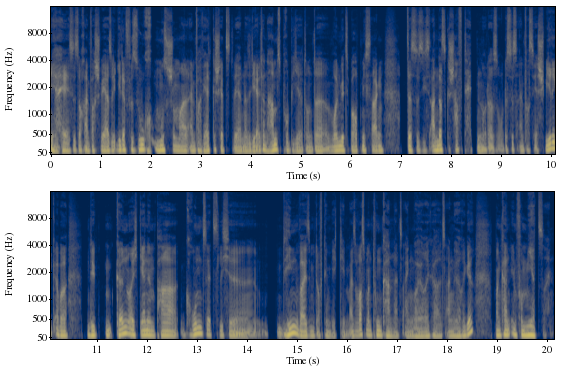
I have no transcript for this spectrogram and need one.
Ja, hey, es ist auch einfach schwer. Also jeder Versuch muss schon mal einfach wertgeschätzt werden. Also die Eltern haben es probiert und da äh, wollen wir jetzt überhaupt nicht sagen, dass sie es anders geschafft hätten oder so. Das ist einfach sehr schwierig, aber wir können euch gerne ein paar grundsätzliche Hinweise mit auf den Weg geben. Also was man tun kann als Angehöriger, als Angehörige. Man kann informiert sein.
